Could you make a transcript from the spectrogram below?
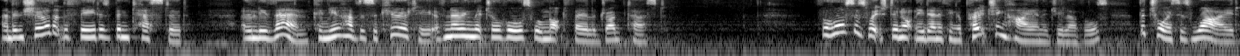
and ensure that the feed has been tested. Only then can you have the security of knowing that your horse will not fail a drug test. For horses which do not need anything approaching high energy levels, the choice is wide,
